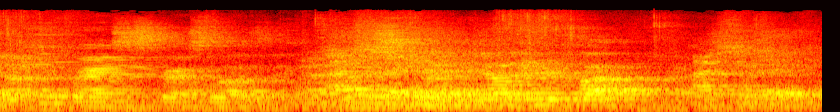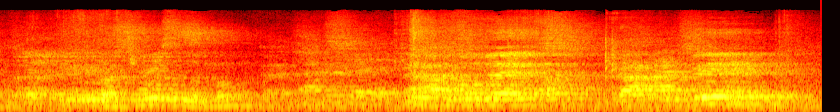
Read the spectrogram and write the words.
Dr. Francis Garcelosi. John Henrik Clarke. Patrice LeBeau. Dr.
